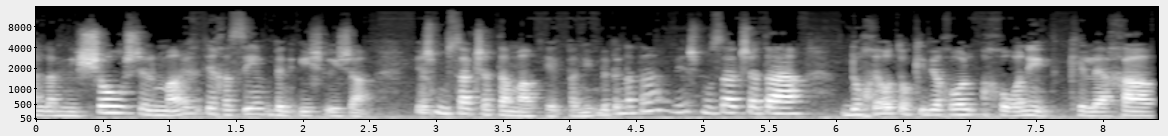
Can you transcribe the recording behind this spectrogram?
על המישור של מערכת יחסים בין איש לאישה. יש מושג שאתה מראה פנים לבן אדם, ויש מושג שאתה דוחה אותו כביכול אחורנית, כלאחר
